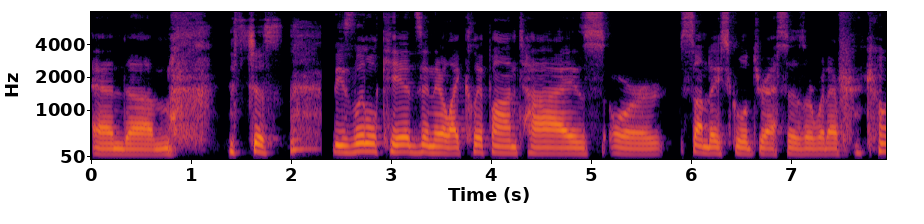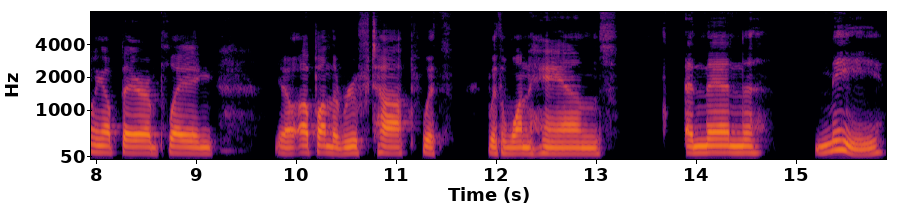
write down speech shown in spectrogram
and um, it's just these little kids in their like clip-on ties or Sunday school dresses or whatever, going up there and playing, you know, up on the rooftop with with one hand, and then me.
